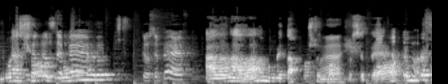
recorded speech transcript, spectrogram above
não é Fica só os CPF. números. Teu CPF. Ah, lá, na- lá no momento da aposta eu Ah, boto pro CPF. Eu nunca fiz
